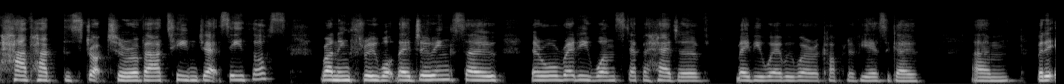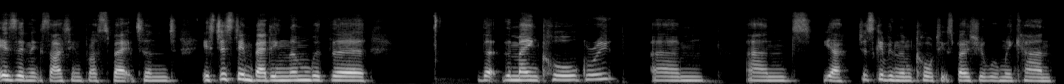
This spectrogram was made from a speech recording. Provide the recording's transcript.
have had the structure of our Team Jets ethos running through what they're doing. So they're already one step ahead of maybe where we were a couple of years ago. Um, but it is an exciting prospect, and it's just embedding them with the the, the main core group, um, and yeah, just giving them court exposure when we can.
